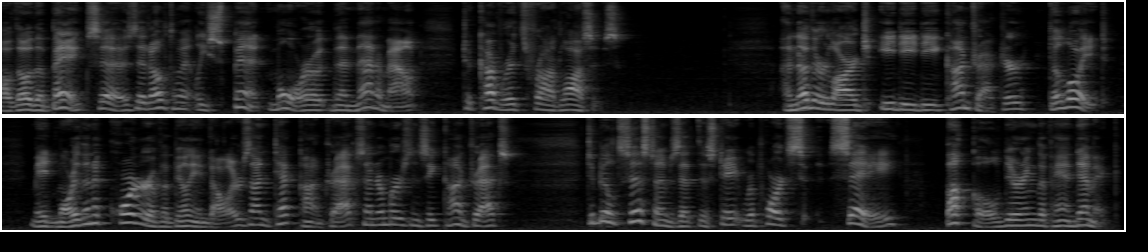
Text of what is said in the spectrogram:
although the bank says it ultimately spent more than that amount to cover its fraud losses. Another large EDD contractor, Deloitte, made more than a quarter of a billion dollars on tech contracts and emergency contracts to build systems that the state reports say buckled during the pandemic.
